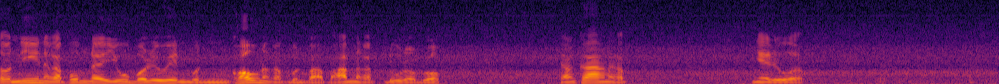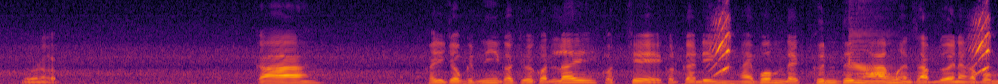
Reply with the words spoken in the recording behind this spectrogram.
ตอนนี้นะครับผมได้อยู่บริเวณบนเขานะครับ บนป่าปามนะครับ ดูรอบๆข้างๆนะครับเนี่ยดูครับดูนะครับกาใครที่ชอบคลิปนี้ก็ช่วยกดไลค์กดแชร์กดกระดิ่งให้ผมได้ขึ้นถึงห้าหมื่นซับด้วยนะครับผม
